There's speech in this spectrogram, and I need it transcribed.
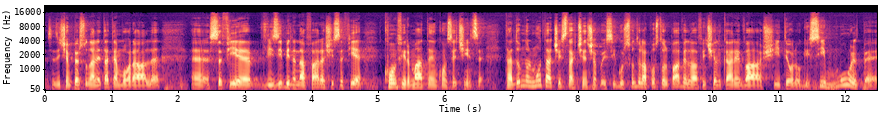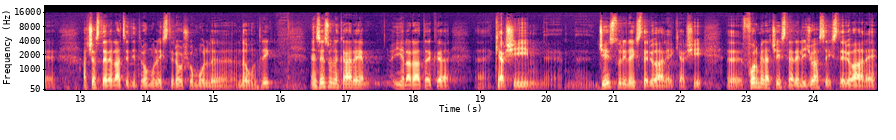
să zicem, personalitatea morală uh, să fie vizibilă în afară și să fie confirmată în consecințe. Dar Domnul mută acest accent și apoi, sigur, Sfântul Apostol Pavel va fi cel care va și teologisi mult pe această relație dintre omul exterior și omul lăuntric, în sensul în care el arată că eh, chiar și eh, gesturile exterioare, chiar și eh, formele acestea religioase exterioare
